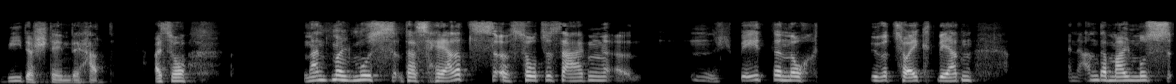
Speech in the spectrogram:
Widerstände hat. Also manchmal muss das Herz äh, sozusagen äh, später noch überzeugt werden. Ein andermal muss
